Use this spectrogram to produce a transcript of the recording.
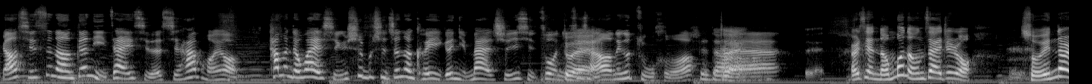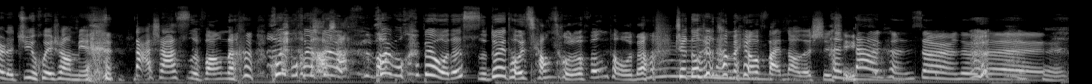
然后其次呢，跟你在一起的其他朋友，他们的外形是不是真的可以跟你 match 一起做你最想要的那个组合？是的，对，而且能不能在这种所谓那儿的聚会上面 大杀四方呢？会不会被会不会被我的死对头抢走了风头呢？这都是他们要烦恼的事情。很大 concern，对不对？对，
